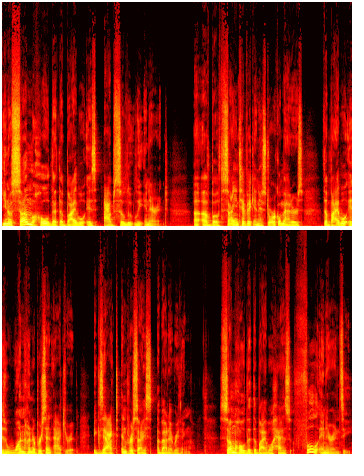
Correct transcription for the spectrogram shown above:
You know, some hold that the Bible is absolutely inerrant. Uh, of both scientific and historical matters, the Bible is 100% accurate, exact, and precise about everything. Some hold that the Bible has full inerrancy,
